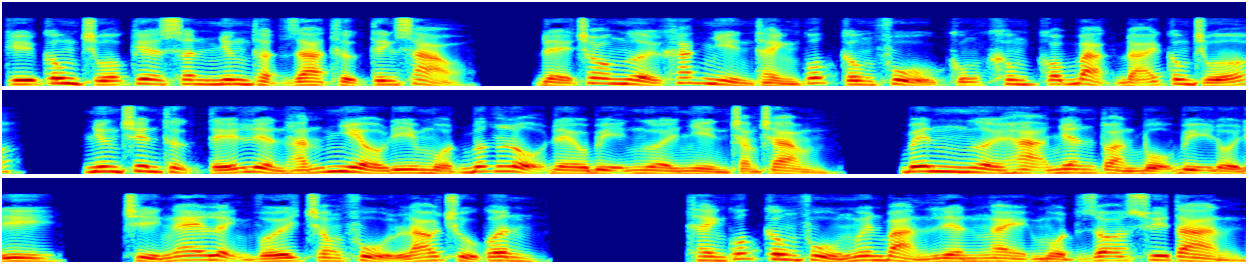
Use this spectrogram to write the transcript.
Kỳ công chúa kia sân nhưng thật ra thực tinh xảo, để cho người khác nhìn thành quốc công phủ cũng không có bạc đái công chúa, nhưng trên thực tế liền hắn nhiều đi một bước lộ đều bị người nhìn chằm chằm, bên người hạ nhân toàn bộ bị đổi đi, chỉ nghe lệnh với trong phủ lão chủ quân. Thành quốc công phủ nguyên bản liền ngày một do suy tàn,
